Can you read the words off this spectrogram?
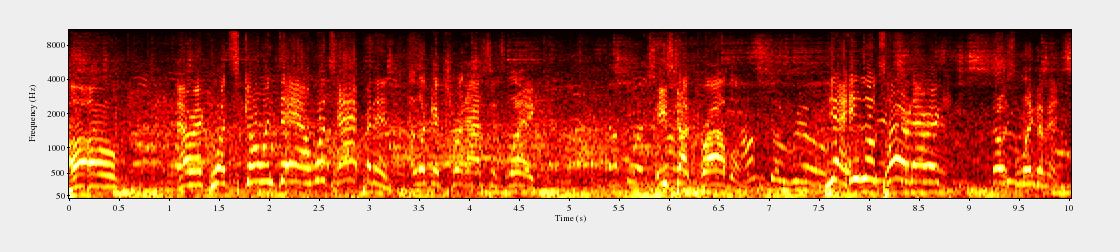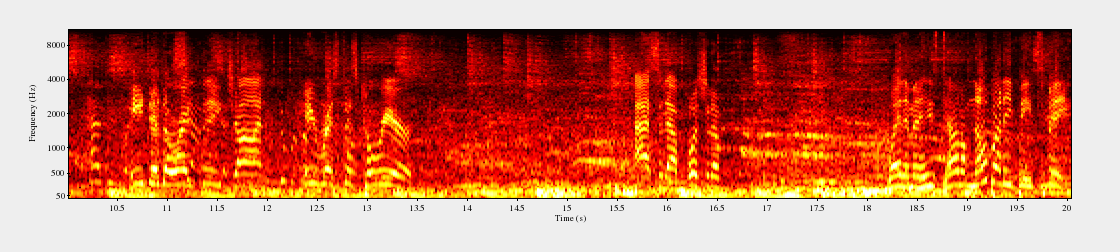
Uh-oh. Eric, what's going down? What's happening? I look at Trent Acid's leg. He's got problems. Yeah, he looks hurt, Eric. Those ligaments. He did the right thing, John. He risked his career. Acid now pushing him. Wait a minute, he's telling him nobody beats me.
